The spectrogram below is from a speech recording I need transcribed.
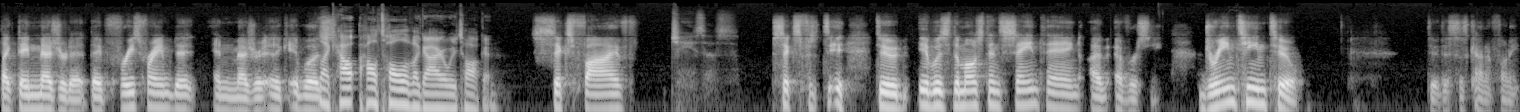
Like they measured it, they freeze framed it and measured it. Like it was Like how how tall of a guy are we talking? six five, Jesus. six dude it was the most insane thing i've ever seen dream team 2 dude this is kind of funny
